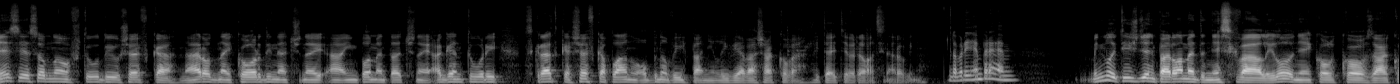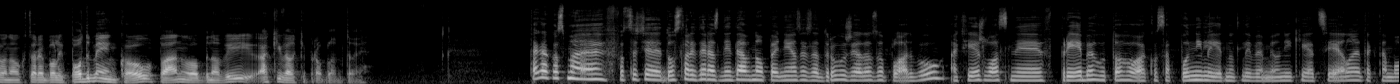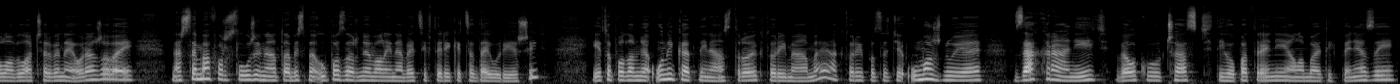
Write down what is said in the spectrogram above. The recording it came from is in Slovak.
Dnes je so mnou v štúdiu šéfka Národnej koordinačnej a implementačnej agentúry, skrátka šéfka plánu obnovy, pani Livia Vašáková. Vítajte v relácii na rovinu. Dobrý deň, prajem. Minulý týždeň parlament neschválil niekoľko zákonov, ktoré boli podmienkou plánu obnovy. Aký veľký problém to je? Tak ako sme v podstate dostali teraz nedávno peniaze za druhú žiadosť o platbu a tiež vlastne v priebehu toho, ako sa plnili jednotlivé milníky a ciele, tak tam bolo veľa červenej a oranžovej. Náš semafor slúži na to, aby sme upozorňovali na veci vtedy, keď sa dajú riešiť. Je to podľa mňa unikátny nástroj, ktorý máme a ktorý v podstate umožňuje zachrániť veľkú časť tých opatrení alebo aj tých peňazí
